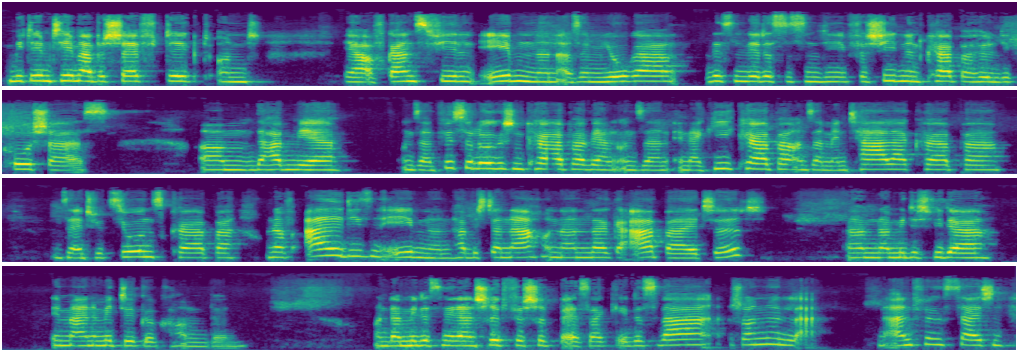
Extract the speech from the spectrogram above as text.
mit dem Thema beschäftigt und ja, auf ganz vielen Ebenen. Also im Yoga wissen wir, dass es sind die verschiedenen Körperhüllen, die Koshas. Ähm, da haben wir unseren physiologischen Körper, wir haben unseren Energiekörper, unser mentaler Körper, unser Intuitionskörper. Und auf all diesen Ebenen habe ich dann nacheinander gearbeitet, ähm, damit ich wieder in meine Mitte gekommen bin. Und damit es mir dann Schritt für Schritt besser geht. Es war schon ein, in Anführungszeichen,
